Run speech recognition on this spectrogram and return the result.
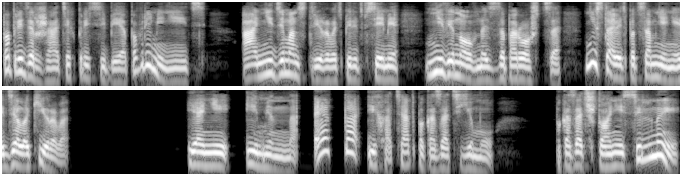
попридержать их при себе, повременить, а не демонстрировать перед всеми невиновность запорожца, не ставить под сомнение дело Кирова. И они именно это и хотят показать ему, показать, что они сильны,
